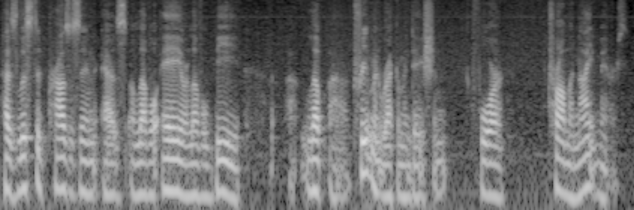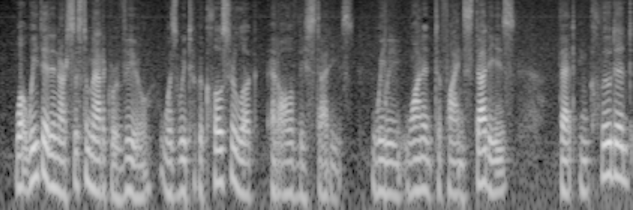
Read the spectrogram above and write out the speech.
has listed prazosin as a level A or level B uh, le uh, treatment recommendation for trauma nightmares. What we did in our systematic review was we took a closer look at all of these studies. We, wanted to find studies that included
